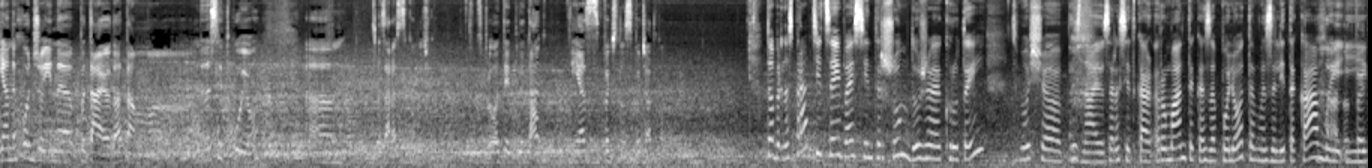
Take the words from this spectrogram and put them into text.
я не ходжу і не питаю, да, там е, не слідкую. Е, зараз секундочку. Пролетить літак, і я почну спочатку. Добре, насправді цей весь інтершум дуже крутий, тому що не знаю, зараз є така романтика за польотами, за літаками а, ну, і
